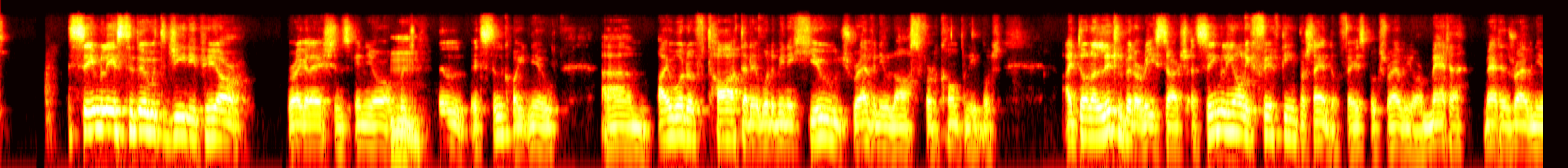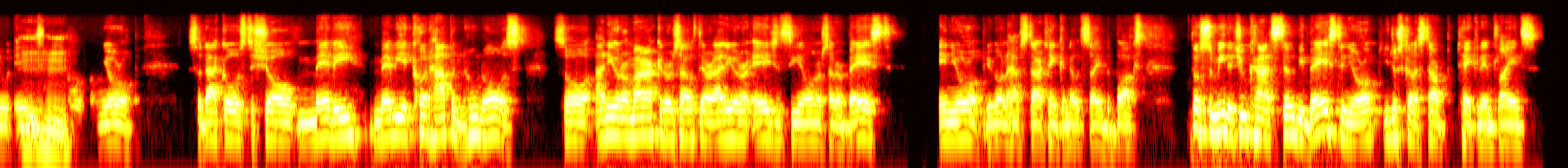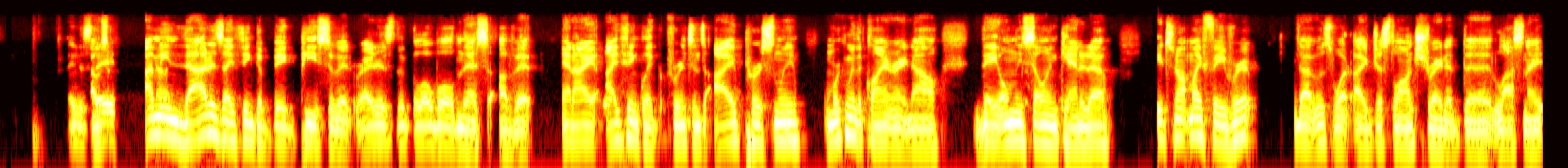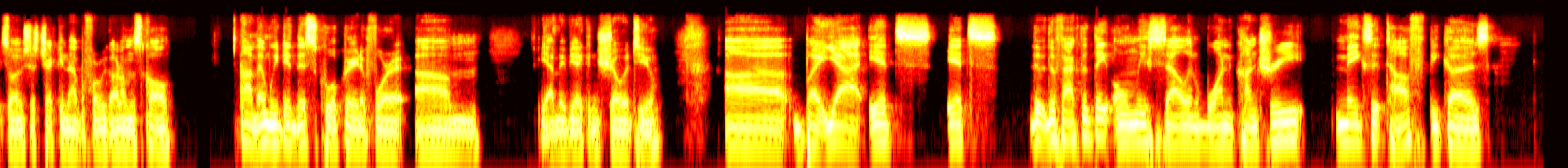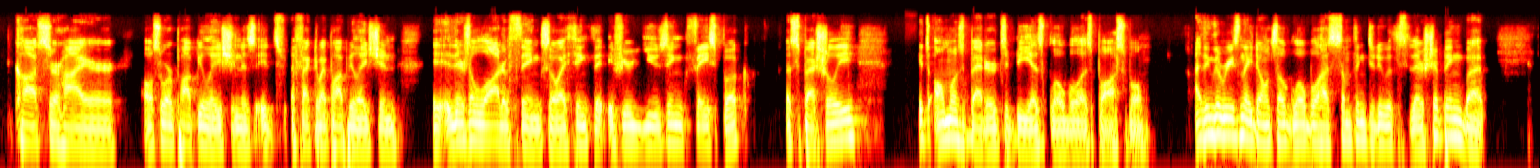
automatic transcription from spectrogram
seemingly it's to do with the GDPR regulations in Europe, which Mm. is still it's still quite new. Um, I would have thought that it would have been a huge revenue loss for the company, but I'd done a little bit of research, and seemingly only fifteen percent of Facebook's revenue or Meta Meta's revenue is Mhm. from Europe. So that goes to show maybe maybe it could happen. Who knows? So any other marketers out there, any other agency owners that are based in Europe, you're going to have to start thinking outside the box. Doesn't mean that you can't still be based in Europe. You just got to start taking in clients in the I was- states. I mean, that is, I think, a big piece of it, right? Is the globalness of it. And I, I think, like, for instance, I personally, I'm working with a client right now. They only sell in Canada. It's not my favorite. That was what I just launched right at the last night. So I was just checking that before we got on this call. Um, and we did this cool creative for it. Um, yeah, maybe I can show it to you. Uh, but yeah, it's it's the the fact that they only sell in one country makes it tough because costs are higher. Also, our population is it's affected by population. I- there's a lot of things. So I think that if you're using Facebook, especially, it's almost better to be as global as possible. I think the reason they don't sell global has something to do with their shipping, but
